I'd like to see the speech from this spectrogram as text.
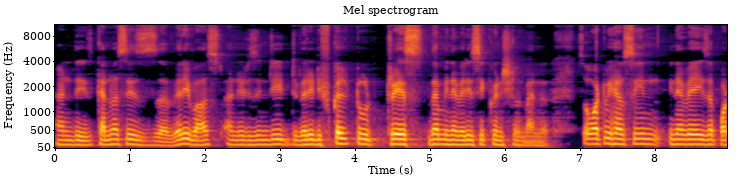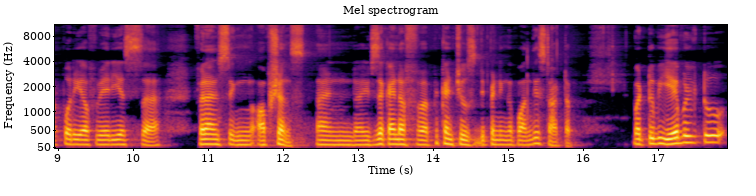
and the canvas is uh, very vast and it is indeed very difficult to trace them in a very sequential manner. So, what we have seen in a way is a potpourri of various uh, financing options and uh, it is a kind of uh, pick and choose depending upon the startup. But to be able to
